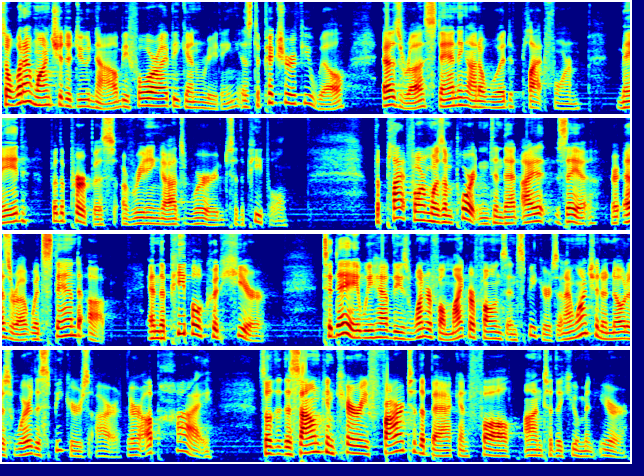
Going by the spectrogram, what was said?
So, what I want you to do now, before I begin reading, is to picture, if you will, Ezra standing on a wood platform made for the purpose of reading God's word to the people. The platform was important in that Isaiah or Ezra would stand up and the people could hear Today, we have these wonderful microphones and speakers, and I want you to notice where the speakers are. They're up high so that the sound can carry far to the back and fall onto the human ear.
